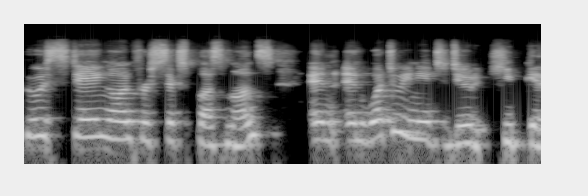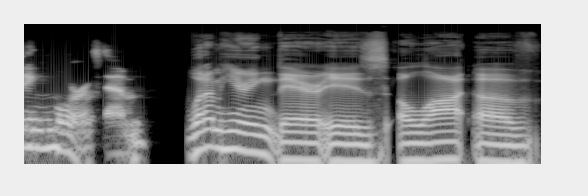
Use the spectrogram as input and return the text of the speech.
Who is staying on for six plus months? And and what do we need to do to keep getting more of them? what I'm hearing there is a lot of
